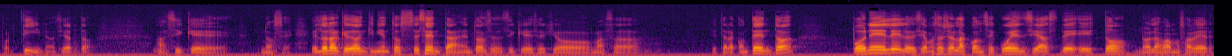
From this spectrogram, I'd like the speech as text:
por ti, ¿no es cierto? Así que, no sé. El dólar quedó en 560, entonces, así que Sergio Massa estará contento. Ponele, lo decíamos ayer, las consecuencias de esto no las vamos a ver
